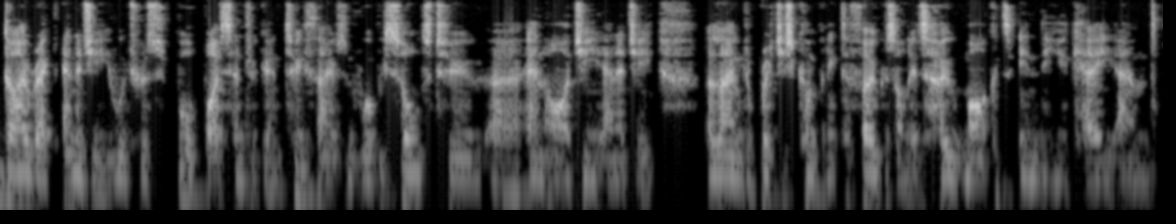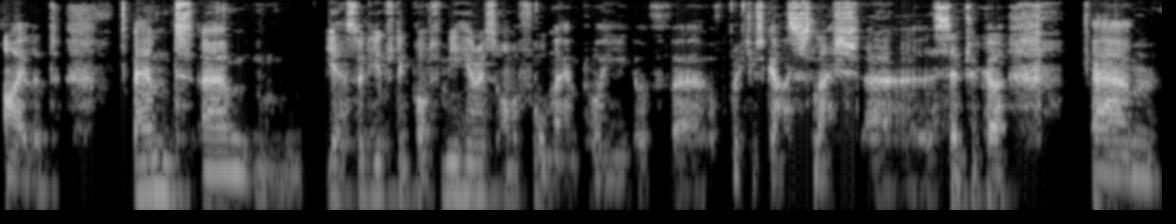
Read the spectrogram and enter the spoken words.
Direct Energy, which was bought by Centrica in 2000, will be sold to uh, NRG Energy, allowing the British company to focus on its home markets in the UK and Ireland. And um, yeah, so the interesting part for me here is I'm a former employee of, uh, of British Gas slash uh, Centrica. Um,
